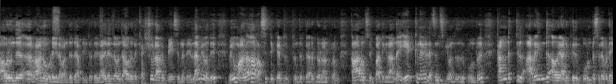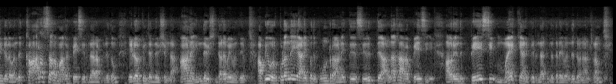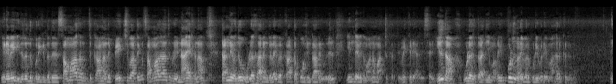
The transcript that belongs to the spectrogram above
அவர் வந்து ராணுவ உடையில் வந்தது அப்படின்றது அதே நேரத்தில் வந்து அவர் கேஷுவலாக பேசினது எல்லாமே வந்து மிகவும் அழகாக ரசித்து கேட்டுட்டு இருந்திருக்காரு டொனால்ட் ட்ரம்ப். காரணம் சொல்லி பார்த்தீங்கன்னா ஏற்கனவே லெசன்ஸ்க்கு வந்தது போன்று கண்டத்தில் அரைந்து அவரை அனுப்பியது போன்று சில விடயங்களை வந்து காரசாரமாக பேசியிருந்தார் அப்படின்றதும் எல்லோருக்கும் தெரிந்த விஷயம் தான் ஆனால் இந்த விஷயம் தடவை வந்து அப்படியே ஒரு குழந்தையை அழைப்பது போன்று அனைத்து சிரித்து அழகாக பேசி அவரை வந்து பேசி மயக்கி அனுப்பியிருந்தார். இந்த தடவை வந்து டொனால்ட் ட்ரம்ப். எனவே இதிலிருந்து புரிகின்றது சமாதானத்துக்கான அந்த பேச்சுவார்த்தைகள் சமாதானத்தினுடைய நாயகனா தன்னை வந்து உலக அரங்களை இவர் காட்டப் போகின்றார் என்பதில் எந்த விதமான மாற்று கருத்துமே கிடையாது. சரி இதுதான் உலகத்தில் அதிகமாக இப்பொழுது நடைபெறக்கூடிய விடயமாக இருக்கின்றன.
